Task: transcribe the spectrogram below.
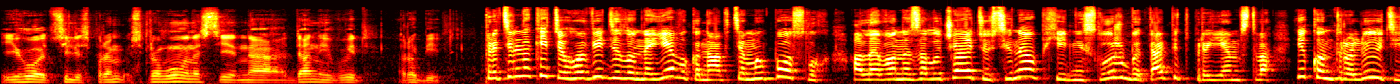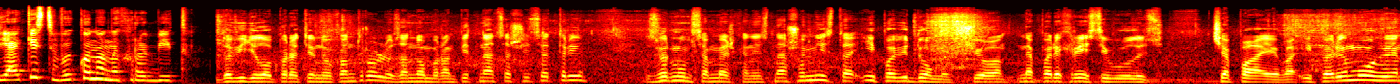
його цілеспрямованості на даний вид робіт. Працівники цього відділу не є виконавцями послуг, але вони залучають усі необхідні служби та підприємства і контролюють якість виконаних робіт. До відділу оперативного контролю за номером 1563 звернувся мешканець нашого міста і повідомив, що на перехресті вулиць Чапаєва і Перемоги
